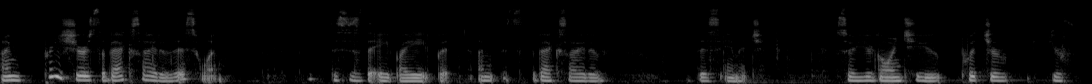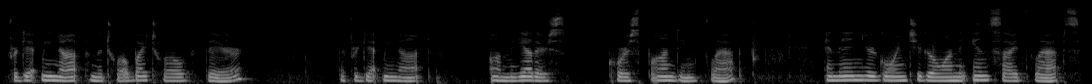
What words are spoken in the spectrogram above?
I'm pretty sure it's the back side of this one. This is the 8 by 8, but I'm, it's the back side of this image. So you're going to put your, your Forget-Me-Not from the 12 by 12 there, the Forget-Me-Not on the other corresponding flap, and then you're going to go on the inside flaps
